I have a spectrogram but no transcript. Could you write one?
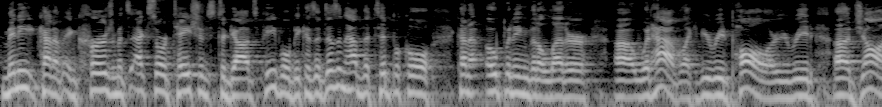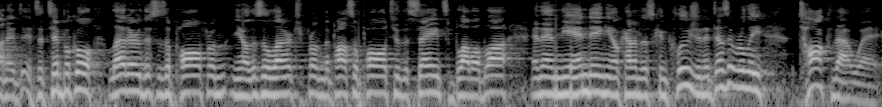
many kind of encouragements, exhortations to God's people, because it doesn't have the typical kind of opening that a letter uh, would have. Like if you read Paul or you read uh, John, it's, it's a typical letter. This is a Paul from, you know, this is a letter from the Apostle Paul to the saints, blah, blah, blah. And then the ending, you know, kind of this conclusion. It doesn't really talk that way.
